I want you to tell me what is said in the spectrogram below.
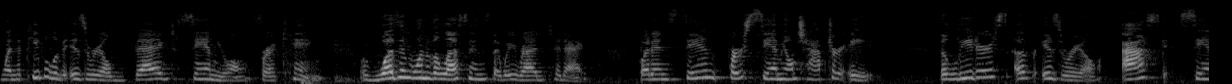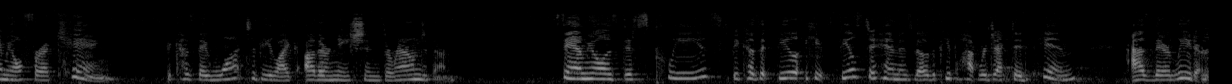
When the people of Israel begged Samuel for a king, it wasn't one of the lessons that we read today. But in 1 Samuel chapter 8, the leaders of Israel ask Samuel for a king because they want to be like other nations around them. Samuel is displeased because it, feel, it feels to him as though the people have rejected him as their leader.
